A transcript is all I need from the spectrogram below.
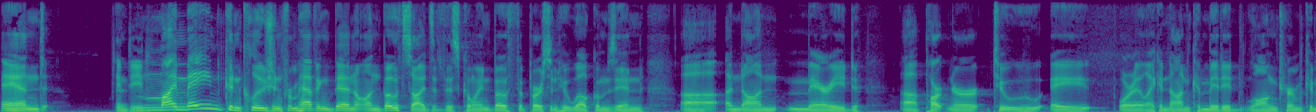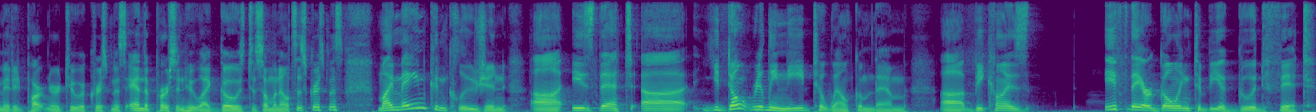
And Indeed. My main conclusion from having been on both sides of this coin, both the person who welcomes in uh, a non-married uh, partner to a or like a non-committed, long-term committed partner to a Christmas, and the person who like goes to someone else's Christmas. My main conclusion uh, is that uh, you don't really need to welcome them uh, because if they are going to be a good fit,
